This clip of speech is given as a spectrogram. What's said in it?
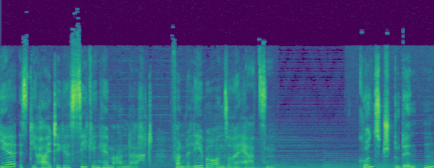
Hier ist die heutige Seeking Him Andacht von Belebe unsere Herzen. Kunststudenten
